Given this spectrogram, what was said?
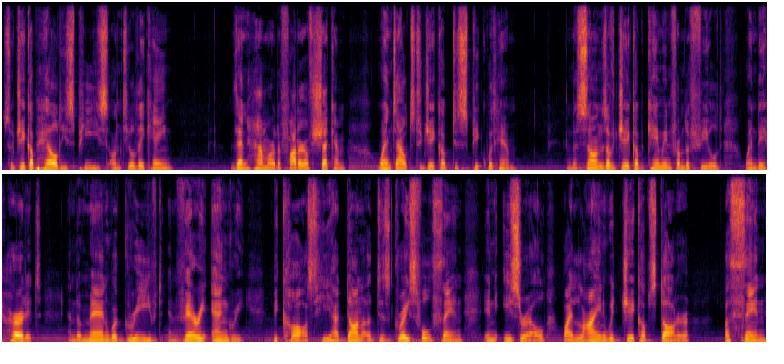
So Jacob held his peace until they came. Then Hamor, the father of Shechem, went out to Jacob to speak with him. And the sons of Jacob came in from the field when they heard it, and the men were grieved and very angry because he had done a disgraceful thing in Israel by lying with Jacob's daughter, a thing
